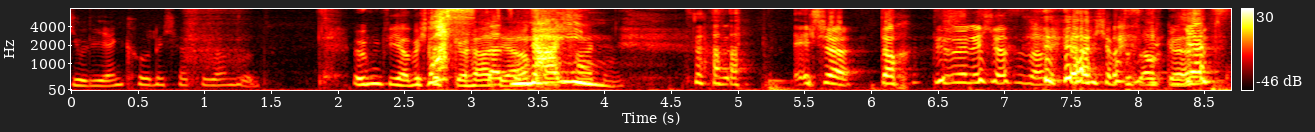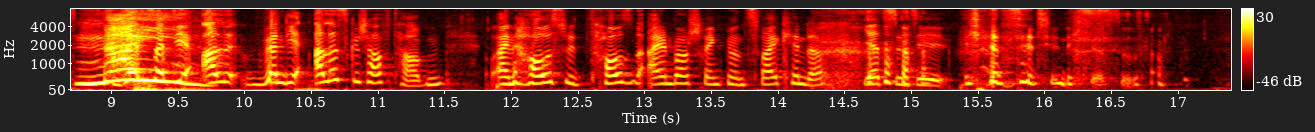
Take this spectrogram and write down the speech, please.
Julienko nicht mehr zusammen sind? Irgendwie habe ich Was? das gehört, Das- ja. Nein! Ich schwör, doch, die sind nicht mehr zusammen. Ja, ich habe das auch gehört. Jetzt, Nein! jetzt wenn, die alle, wenn die alles geschafft haben, ein Haus mit tausend Einbauschränken und zwei Kinder, jetzt sind die, jetzt sind die nicht mehr zusammen. Das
